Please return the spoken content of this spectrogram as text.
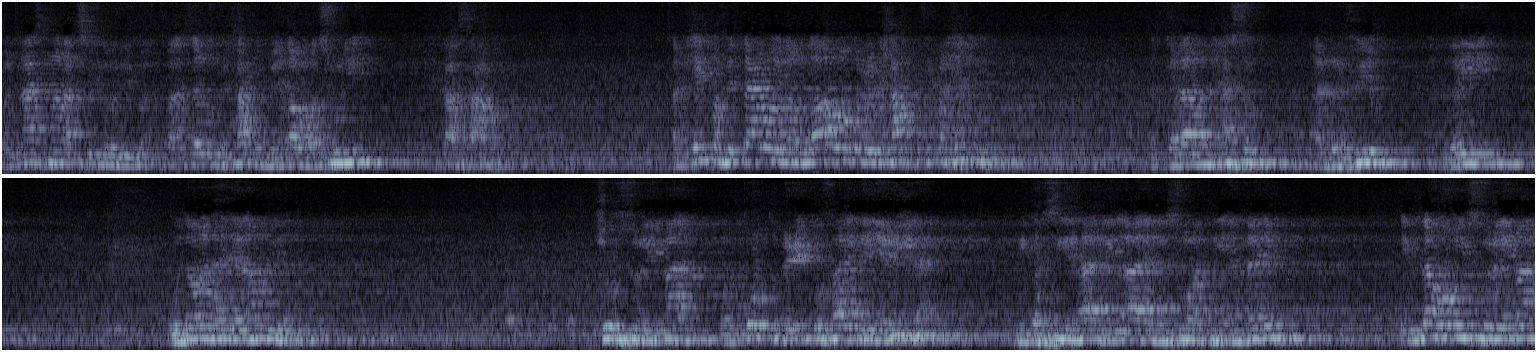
والناس ما تسلوا الربا. فأنزلوا بالحق من الله ورسوله حكاية صعبة. الحكمة في الدعوة إلى الله وضع الحق في محله. الكلام الحسن الرفيق اللين وده منهج الأنبياء. شوف سليمان والقرطبي عنده فائدة جميلة في تفسير هذه الآية من سورة النجم إنه من سليمان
